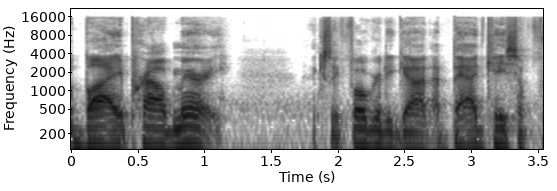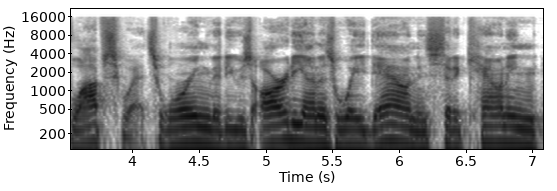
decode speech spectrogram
by Proud Mary. Actually, Fogerty got a bad case of flop sweats, worrying that he was already on his way down instead of counting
